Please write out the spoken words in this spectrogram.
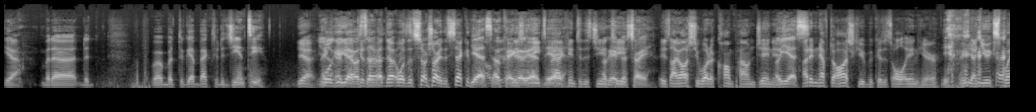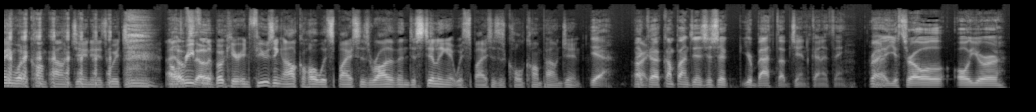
yeah, but uh, the but, but to get back to the GNT, Yeah, Yeah, well, yeah, because well, the, so- sorry, the second. Yes, thing, okay, this go leads yeah, back yeah. into this GNT. Okay, go- sorry. is I asked you what a compound gin is. Oh, yes. I didn't have to ask you because it's all in here, and you explain what a compound gin is, which I'll read from the book here. Infusing alcohol with spices rather than distilling it with spices is called compound gin. Yeah, All like right. uh, compound gin is just a, your bathtub gin kind of thing. Right. Uh, you throw all, all your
